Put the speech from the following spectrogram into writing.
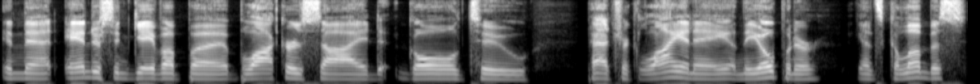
in that Andersen gave up a blocker's side goal to Patrik Laine in the opener against Columbus.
